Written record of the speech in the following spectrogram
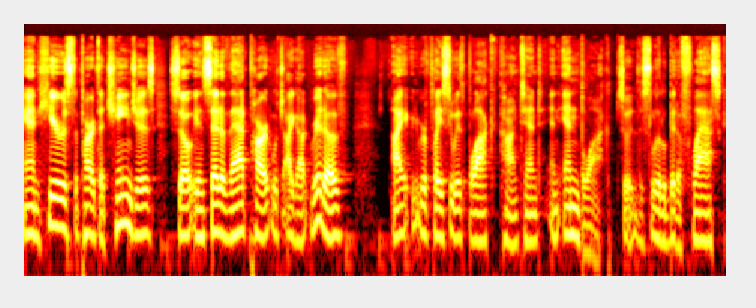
and here's the part that changes. So instead of that part, which I got rid of, I replaced it with block content and end block. So this little bit of Flask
